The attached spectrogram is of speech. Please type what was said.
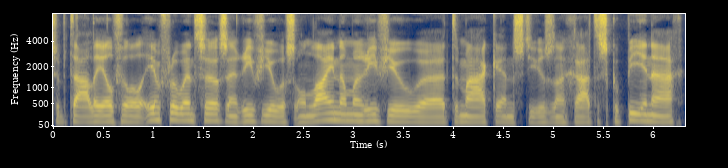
Ze betalen heel veel influencers en reviewers online om een review eh, te maken en sturen ze dan gratis kopieën naar.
